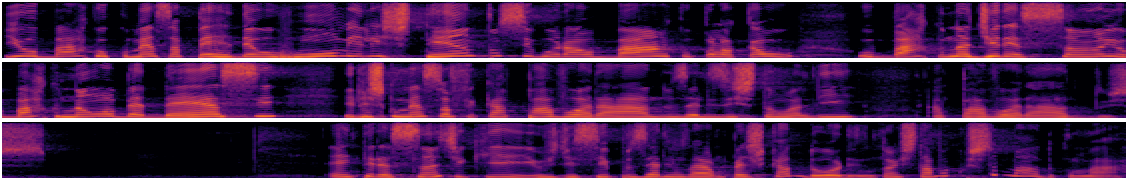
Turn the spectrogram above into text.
e o barco começa a perder o rumo. eles tentam segurar o barco, colocar o, o barco na direção e o barco não obedece. Eles começam a ficar apavorados, eles estão ali apavorados. É interessante que os discípulos eles eram pescadores, então estavam acostumados com o mar.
